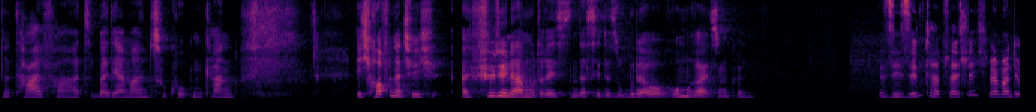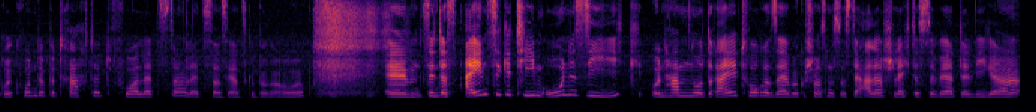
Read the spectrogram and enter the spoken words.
eine Talfahrt, bei der man zugucken kann. Ich hoffe natürlich für Dynamo Dresden, dass sie das Ruder auch rumreißen können. Sie sind tatsächlich, wenn man die Rückrunde betrachtet, vorletzter, letzter ist Erzgebirge Aue, ähm, sind das einzige Team ohne Sieg und haben nur drei Tore selber geschossen. Das ist der allerschlechteste Wert der Liga.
